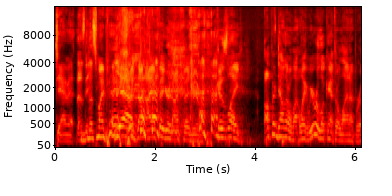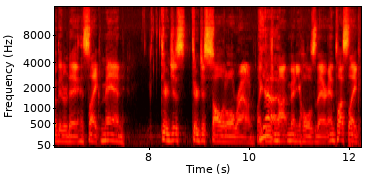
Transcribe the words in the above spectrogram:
Damn it. That's, that's my pick. yeah, that, I figured, I figured. Because, like, up and down their line, like, we were looking at their lineup earlier today, and it's like, man, they're just, they're just solid all around. Like, Yeah. there's not many holes there. And plus, like,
